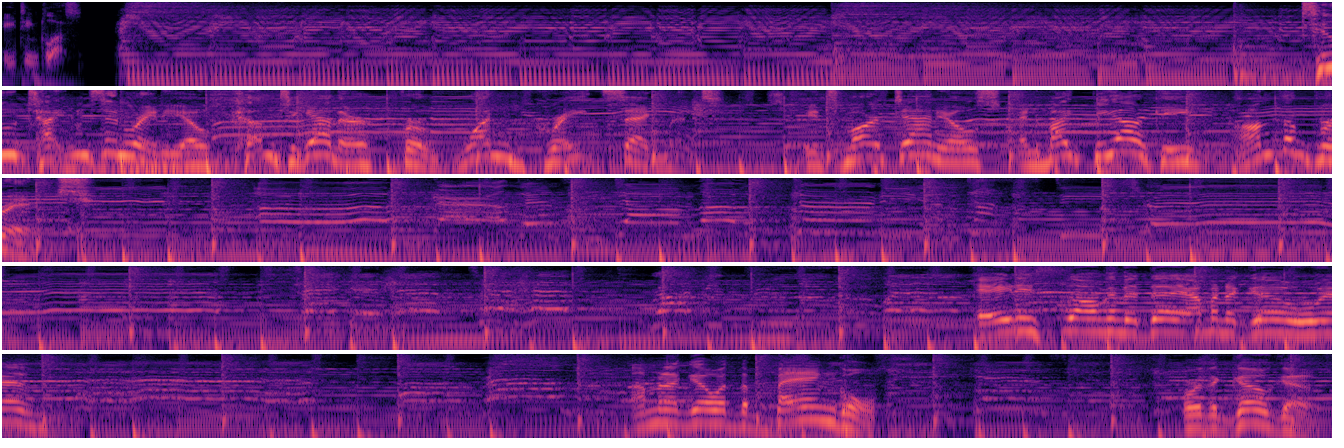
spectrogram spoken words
18 plus. Two Titans in radio come together for one great segment. It's Marc Daniels and Mike Bianchi on the bridge. Eighty song of the day. I'm gonna go with. I'm gonna go with the Bangles or the Go Go's.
